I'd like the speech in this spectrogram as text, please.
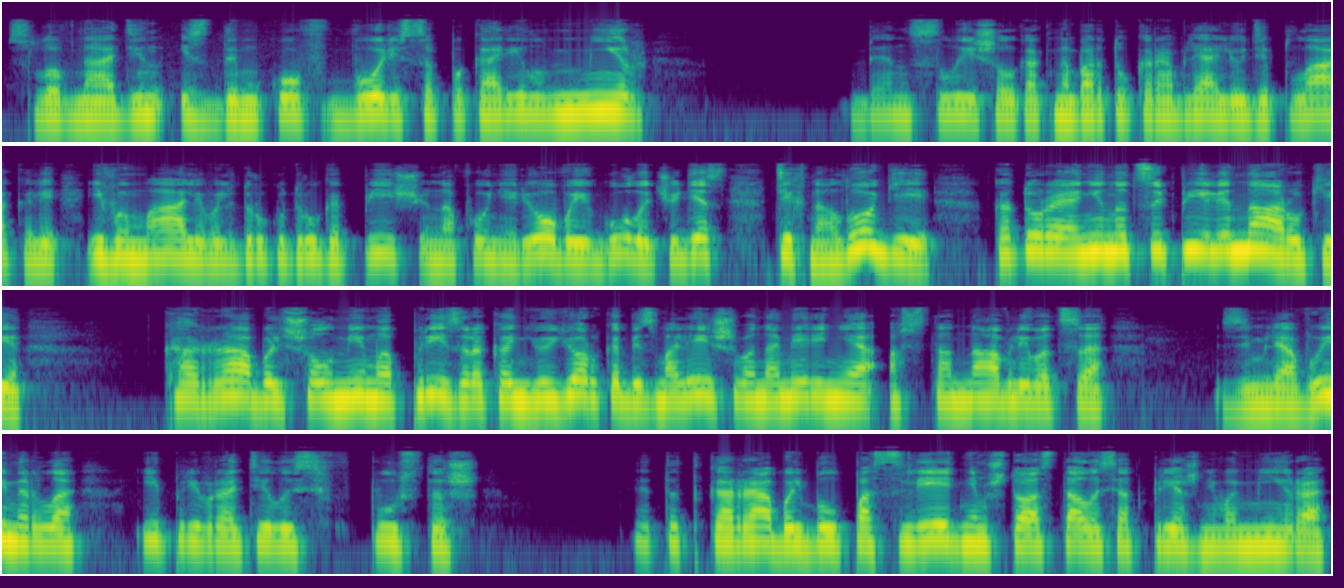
Словно один из дымков Вориса покорил мир — Бен слышал, как на борту корабля люди плакали и вымаливали друг у друга пищу на фоне рева и гула чудес технологии, которые они нацепили на руки. Корабль шел мимо призрака Нью-Йорка без малейшего намерения останавливаться. Земля вымерла и превратилась в пустошь. Этот корабль был последним, что осталось от прежнего мира,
